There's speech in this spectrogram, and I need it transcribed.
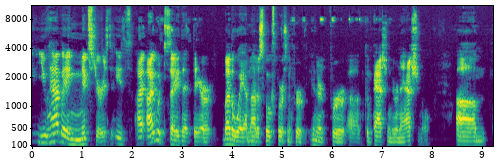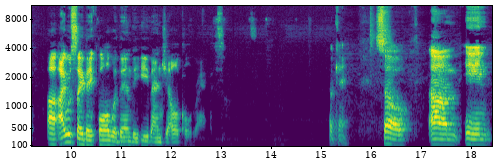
you have a mixture. It's, it's, I, I, would say that they are. By the way, I'm not a spokesperson for for uh, Compassion International. Um, uh, I would say they fall within the evangelical ranks. Okay. So, um, in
